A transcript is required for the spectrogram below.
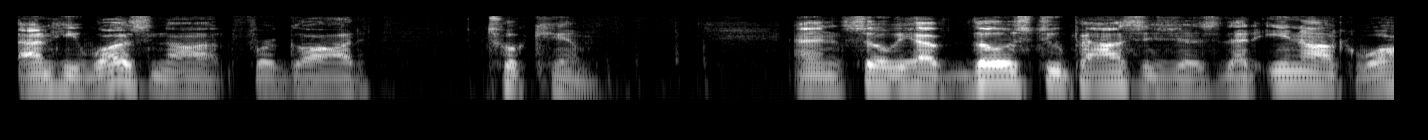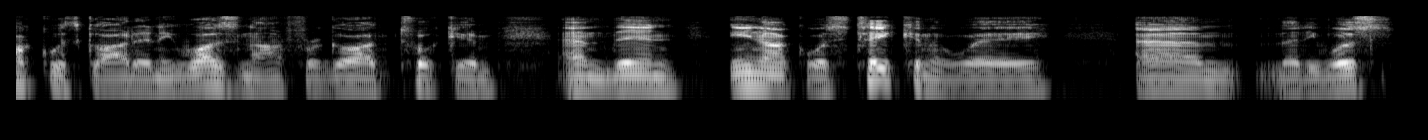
and he was not, for God took him. And so we have those two passages that Enoch walked with God and he was not, for God took him. And then Enoch was taken away, and that he was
